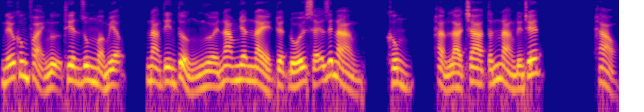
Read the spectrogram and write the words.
nếu không phải Ngự Thiên Dung mở miệng, nàng tin tưởng người nam nhân này tuyệt đối sẽ giết nàng, không, hẳn là cha tấn nàng đến chết. Hảo,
